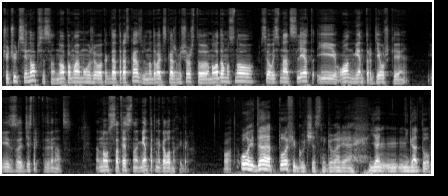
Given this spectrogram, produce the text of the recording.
Чуть-чуть синопсиса, но, по-моему, уже его когда-то рассказывали. Но давайте скажем еще, что молодому Сноу всего 18 лет, и он ментор девушки из Дистрикта 12. Ну, соответственно, ментор на голодных играх. Вот. Ой, да, пофигу, честно говоря. Я не готов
